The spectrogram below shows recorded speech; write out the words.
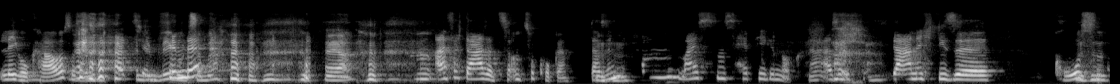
Lego-Chaos oder in dem finde, ja. Ähm, einfach da sitze und zugucke. Da mhm. sind die schon meistens happy genug. Ne? Also ich gar nicht diese großen mhm.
